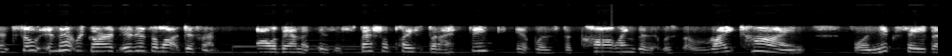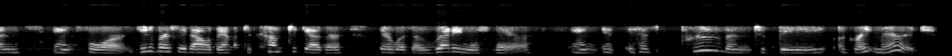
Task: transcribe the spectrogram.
And so, in that regard, it is a lot different. Alabama is a special place, but I think it was the calling that it was the right time for Nick Saban and for University of Alabama to come together. There was a readiness there, and it, it has proven to be a great marriage.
